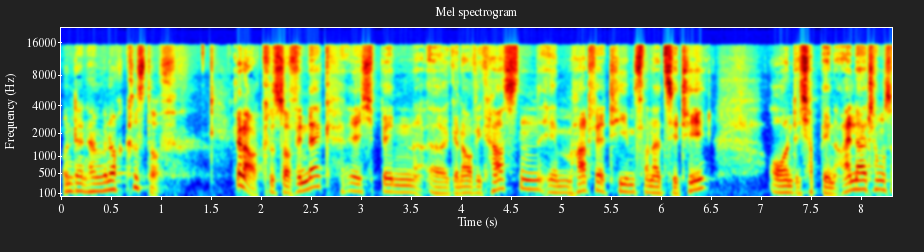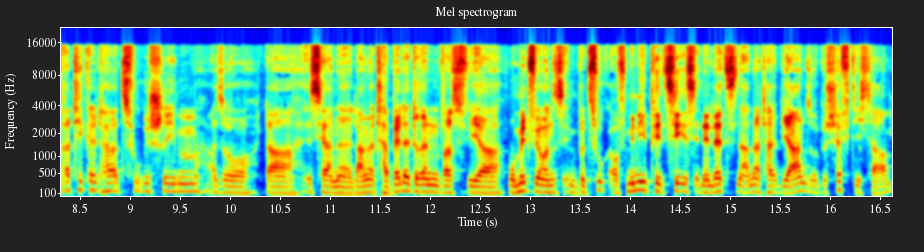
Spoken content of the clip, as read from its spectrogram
Und dann haben wir noch Christoph. Genau, Christoph Windeck. Ich bin äh, genau wie Carsten im Hardware-Team von der CT und ich habe den Einleitungsartikel dazu geschrieben. Also da ist ja eine lange Tabelle drin, was wir, womit wir uns in Bezug auf Mini-PCs in den letzten anderthalb Jahren so beschäftigt haben.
